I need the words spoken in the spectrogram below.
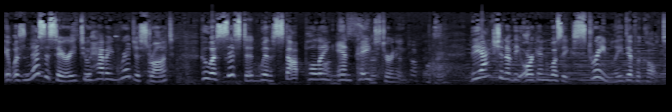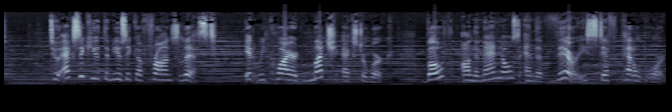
it was necessary to have a registrant who assisted with stop pulling and page turning. The action of the organ was extremely difficult. To execute the music of Franz Liszt, it required much extra work, both on the manuals and the very stiff pedal board.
